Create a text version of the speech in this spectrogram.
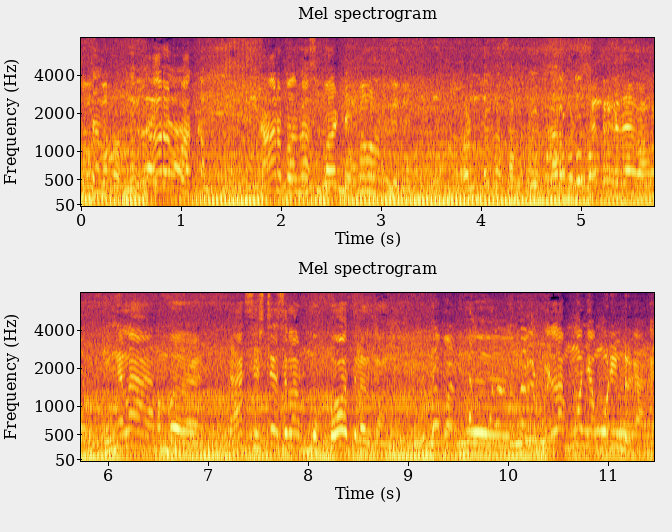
ஊத்தங்க பக்கம்? காரப்பாக்கம் காரப்பாக்கம் தான் ஸ்பாட்டு இங்கெல்லாம் நம்ம டான்ஸ் சிஸ்டர்ஸ் எல்லாம் ரொம்ப கோவத்தில் இருக்காங்க. எல்லாம் மூஞ்ச மூடின்னு இருக்காங்க.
